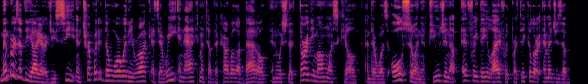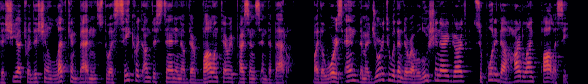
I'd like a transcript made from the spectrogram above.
Members of the IRGC interpreted the war with Iraq as a reenactment of the Karbala battle in which the third Imam was killed, and there was also an infusion of everyday life with particular images of the Shia tradition led combatants to a sacred understanding of their voluntary presence in the battle. By the war's end, the majority within the Revolutionary Guards supported the hardline policy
